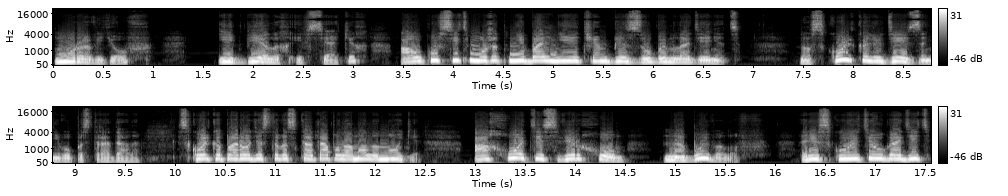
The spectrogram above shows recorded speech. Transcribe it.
муравьев и белых и всяких, а укусить может не больнее, чем беззубый младенец. Но сколько людей из-за него пострадало, сколько породистого скота поломало ноги. Охотясь верхом на буйволов, рискуете угодить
